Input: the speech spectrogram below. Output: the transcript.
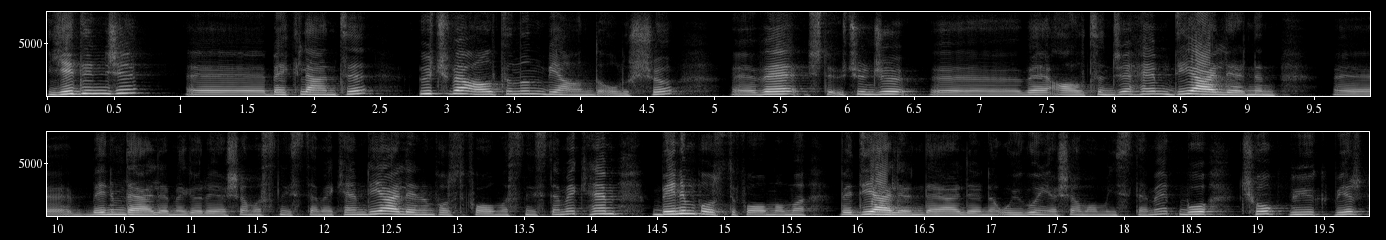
Yedinci e, beklenti, üç ve altının bir anda oluşu. Ee, ve işte üçüncü e, ve altıncı hem diğerlerinin e, benim değerlerime göre yaşamasını istemek, hem diğerlerinin pozitif olmasını istemek, hem benim pozitif olmamı ve diğerlerinin değerlerine uygun yaşamamı istemek. Bu çok büyük bir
